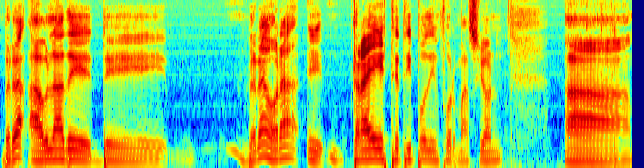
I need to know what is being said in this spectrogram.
¿verdad? Habla de, de ¿verdad? Ahora eh, trae este tipo de información a,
